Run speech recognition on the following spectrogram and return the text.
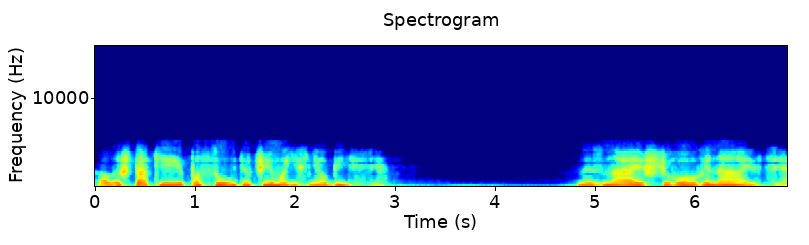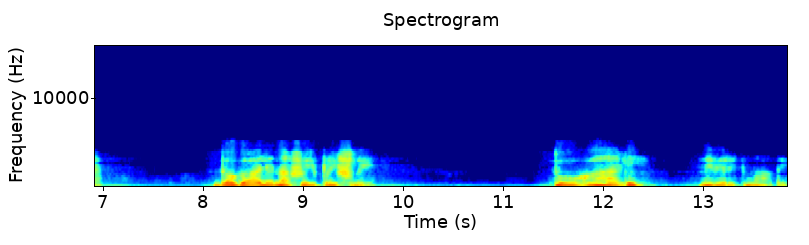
але ж так і пасуть очима їхнє обійстя. Не знаєш, чого огинаються. До Галі нашої прийшли. До Галі? не вірить мати.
